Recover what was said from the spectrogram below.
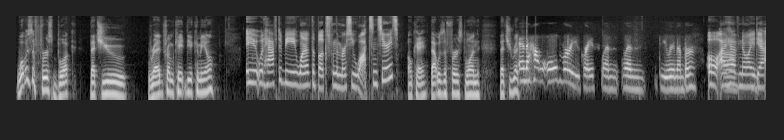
what was the first book that you read from Kate DiCamillo? It would have to be one of the books from the Mercy Watson series. Okay, that was the first one that you read. And how old were you, Grace? When when do you remember? Oh, I have no idea.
